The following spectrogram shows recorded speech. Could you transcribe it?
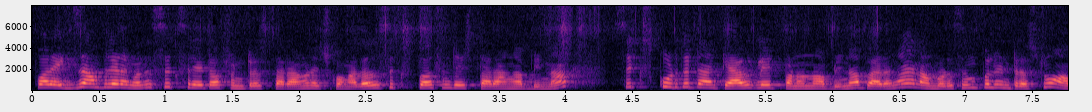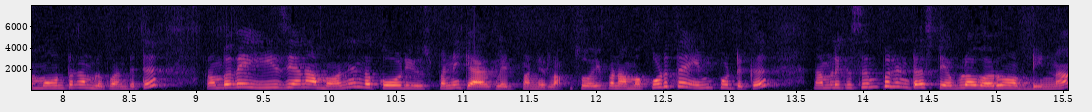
ஃபார் எக்ஸாம்பிள் எனக்கு வந்து சிக்ஸ் ரேட் ஆஃப் இன்ட்ரெஸ்ட் தராங்கன்னு வச்சுக்கோங்க. அதாவது சிக்ஸ் பர்சன்டேஜ் தராங்க அப்படின்னா சிக்ஸ் கொடுத்துட்டு நான் கேல்குலேட் பண்ணணும் அப்படின்னா பாருங்கள் நம்மளோட சிம்பிள் இன்ட்ரெஸ்ட்டும் அமௌண்ட்டும் நம்மளுக்கு வந்துட்டு ரொம்பவே ஈஸியாக நம்ம வந்து இந்த கோட் யூஸ் பண்ணி கேல்குலேட் பண்ணிடலாம். ஸோ இப்போ நம்ம கொடுத்த இன்புட்டுக்கு நம்மளுக்கு சிம்பிள் இன்ட்ரெஸ்ட் எவ்வளோ வரும் அப்படின்னா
